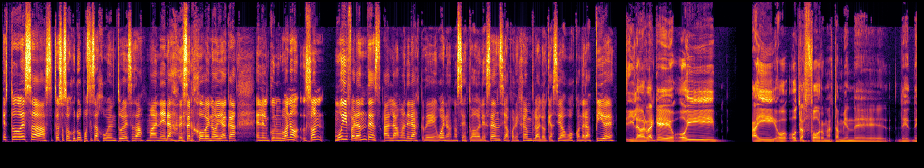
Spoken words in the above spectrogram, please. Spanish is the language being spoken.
es todo esas, todos esos grupos, esas juventudes, esas maneras de ser joven hoy acá en el conurbano son muy diferentes a las maneras de, bueno, no sé, tu adolescencia, por ejemplo, a lo que hacías vos cuando eras pibe. Y la verdad que hoy hay otras formas también de,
